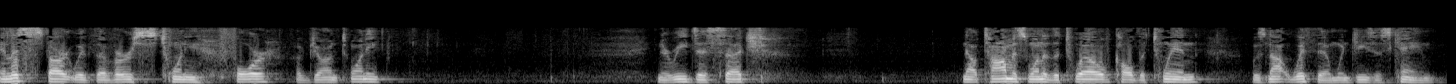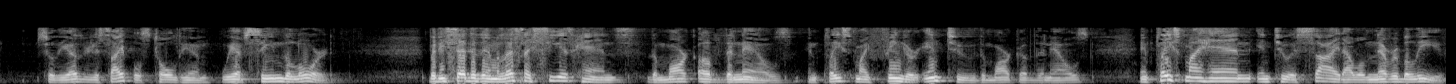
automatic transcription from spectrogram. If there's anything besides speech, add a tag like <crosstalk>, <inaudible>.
And let's start with uh, verse 24 of John 20. And it reads as such Now Thomas, one of the twelve, called the twin, was not with them when Jesus came. So the other disciples told him, We have seen the Lord. But he said to them, Unless I see his hands, the mark of the nails, and place my finger into the mark of the nails, and place my hand into his side, I will never believe.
